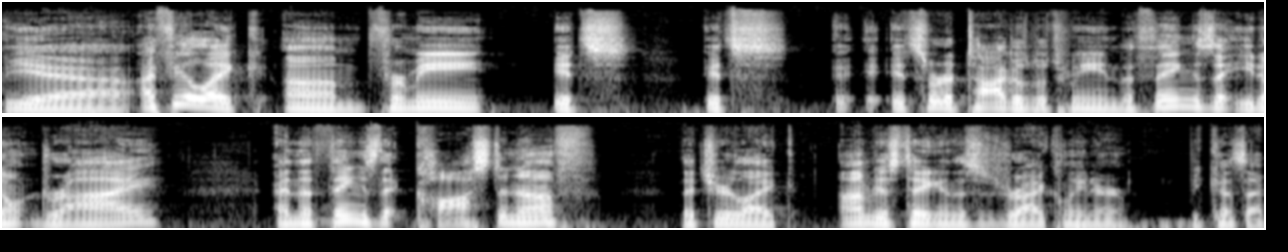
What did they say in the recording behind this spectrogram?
Yeah, I feel like um, for me, it's it's it, it sort of toggles between the things that you don't dry and the things that cost enough that you're like, I'm just taking this as dry cleaner because I,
